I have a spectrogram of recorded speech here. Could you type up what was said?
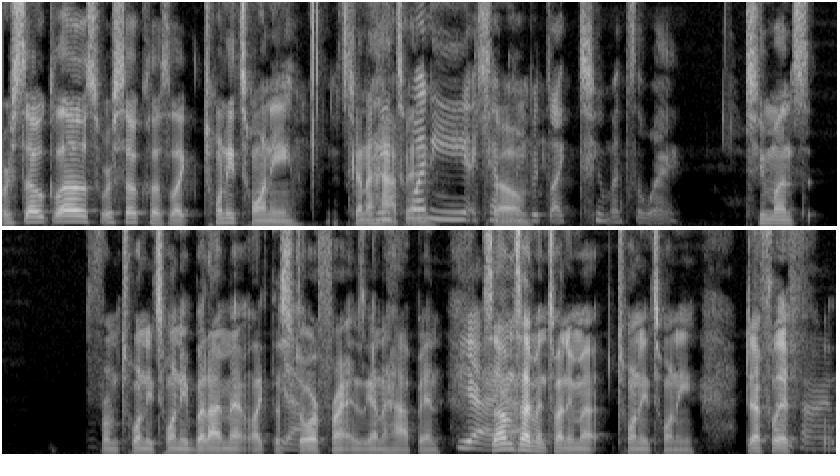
we're so close. We're so close. Like 2020, it's going to happen. 2020, I can't So- believe it's like two months away. Two months from 2020, but I meant like the Yeah. storefront is going to happen Yeah. sometime in 20, 2020. Definitely f-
